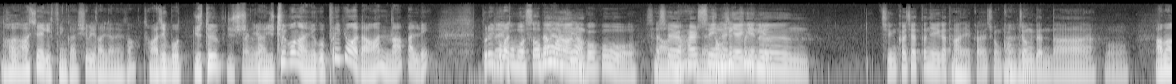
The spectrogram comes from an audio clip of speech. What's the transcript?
더 하실 얘기 있으니까 11 관련해서 저 아직 뭐 유튜브 유. 아, 유튜브는 아니고 프리뷰가 나왔나 빨리 네, 프리뷰가 이거 뭐 써봐야 같아요. 거고 사실 나왔나? 할수 네. 있는 얘기는 지금까지 했던 얘기가 다 음. 아닐까요? 좀 네, 네. 걱정된다. 뭐 아마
